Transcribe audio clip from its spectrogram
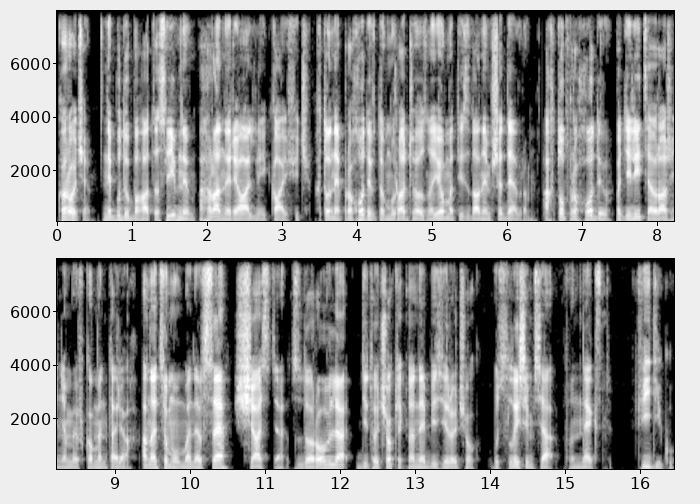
Коротше, не буду багатослівним, гра нереальний кайфіч. Хто не проходив, тому раджу ознайомитись з даним шедевром. А хто проходив, поділіться враженнями в коментарях. А на цьому в мене все. Щастя, здоров'я, діточок як на небі зірочок. Услишимося в next відіку.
